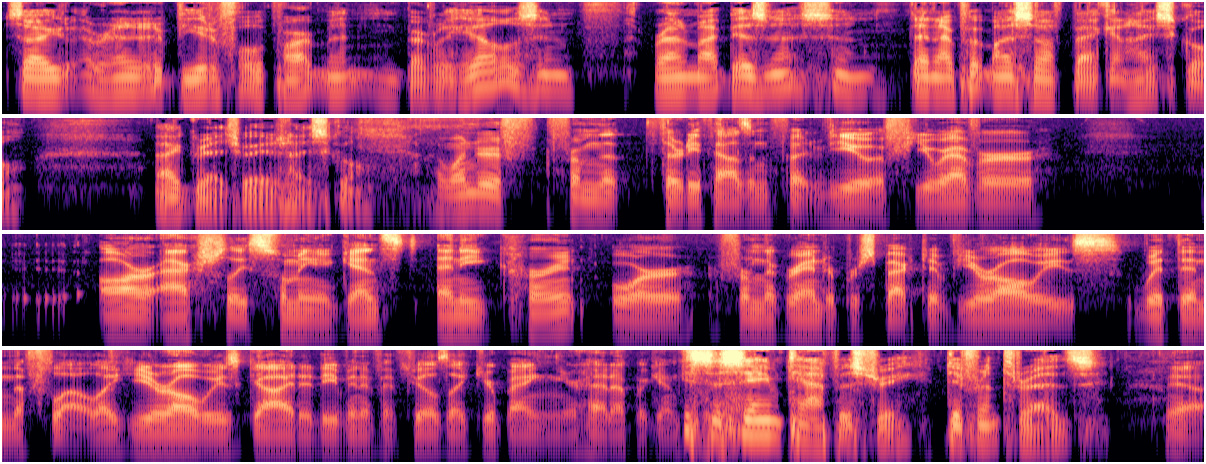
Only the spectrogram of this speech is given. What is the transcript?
So I rented a beautiful apartment in Beverly Hills and ran my business. And then I put myself back in high school. I graduated high school. I wonder if, from the 30,000 foot view, if you were ever are actually swimming against any current or from the grander perspective you're always within the flow. Like you're always guided even if it feels like you're banging your head up against it's the same tapestry different threads. Yeah.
